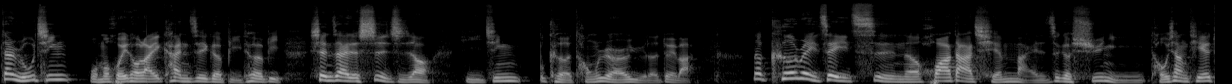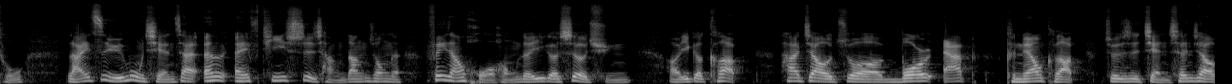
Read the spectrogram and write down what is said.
但如今我们回头来看这个比特币现在的市值啊，已经不可同日而语了，对吧？那科瑞这一次呢，花大钱买的这个虚拟头像贴图，来自于目前在 NFT 市场当中呢非常火红的一个社群啊，一个 club，它叫做 Board App Canal Club，就是简称叫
